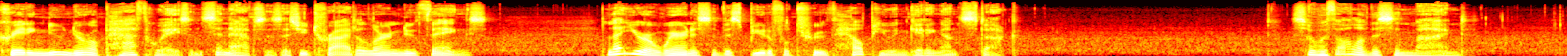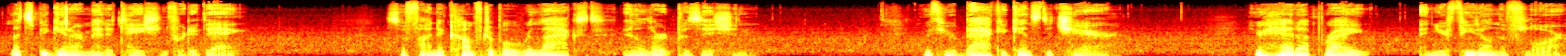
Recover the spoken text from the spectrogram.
creating new neural pathways and synapses as you try to learn new things. Let your awareness of this beautiful truth help you in getting unstuck. So, with all of this in mind, let's begin our meditation for today. So, find a comfortable, relaxed, and alert position. With your back against a chair, your head upright, and your feet on the floor.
